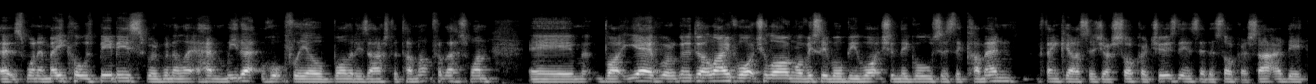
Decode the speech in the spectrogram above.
It's one of Michael's babies. We're going to let him lead it. Hopefully, he'll bother his ass to turn up for this one. Um, but yeah, we're going to do a live watch along. Obviously, we'll be watching the goals as they come in. Think of us as your Soccer Tuesday instead of Soccer Saturday.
